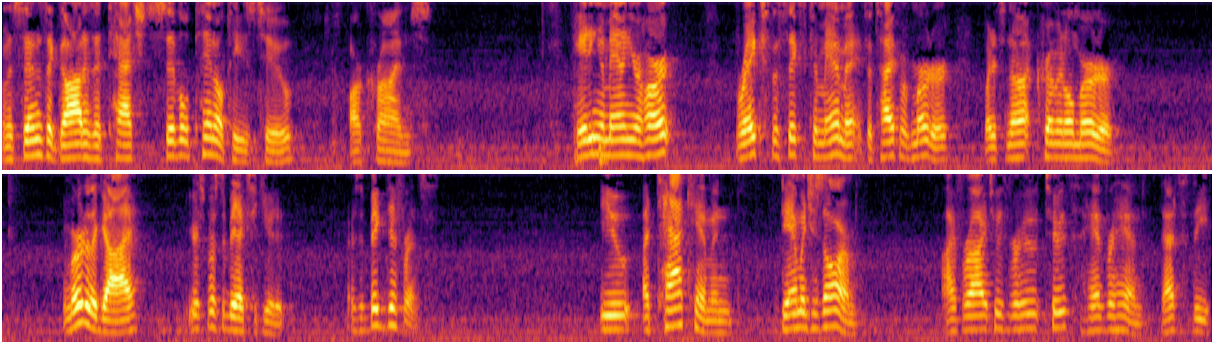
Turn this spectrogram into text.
and the sins that God has attached civil penalties to are crimes. Hating a man in your heart breaks the sixth commandment. It's a type of murder, but it's not criminal murder. You murder the guy, you're supposed to be executed. There's a big difference. You attack him and damage his arm. Eye for eye, tooth for tooth, hand for hand. That's the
